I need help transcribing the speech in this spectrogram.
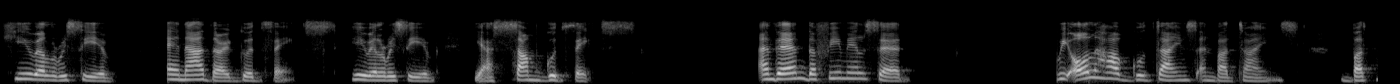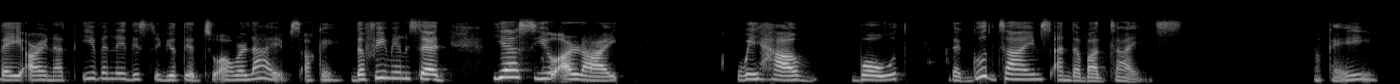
he will receive another good things. He will receive yes some good things. And then the female said we all have good times and bad times but they are not evenly distributed to our lives. Okay the female said yes you are right we have both the good times and the bad times. Okay.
